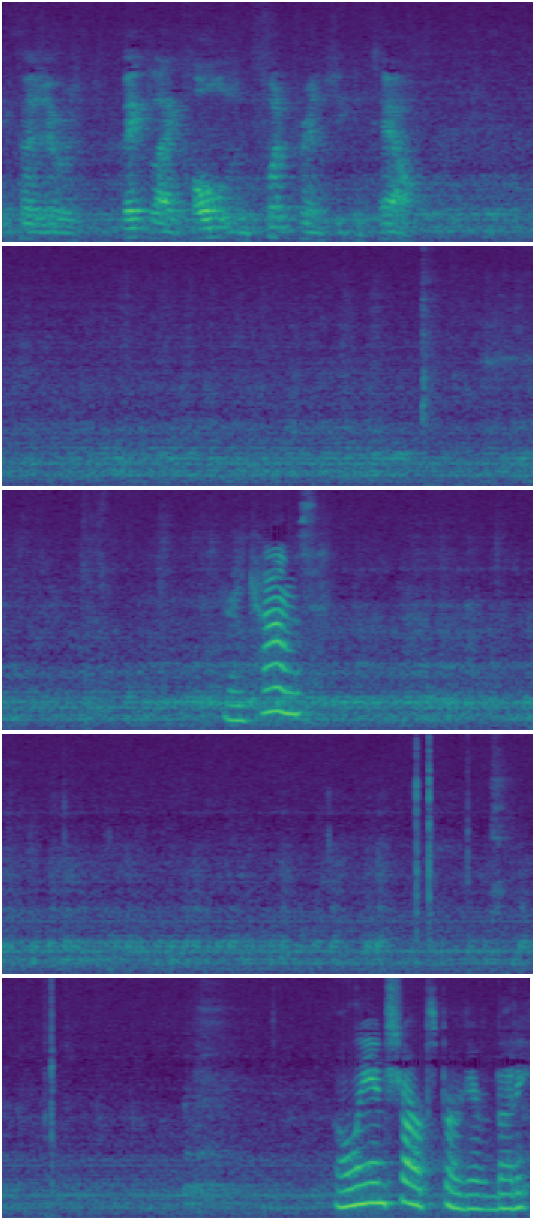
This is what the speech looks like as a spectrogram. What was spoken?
because there was big like holes and footprints you can tell. Here he comes. Only in Sharpsburg, everybody.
